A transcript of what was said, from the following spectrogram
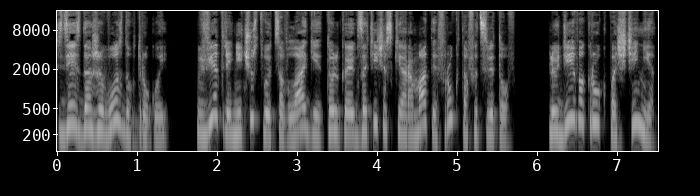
Здесь даже воздух другой, в ветре не чувствуется влаги, только экзотические ароматы фруктов и цветов. Людей вокруг почти нет.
